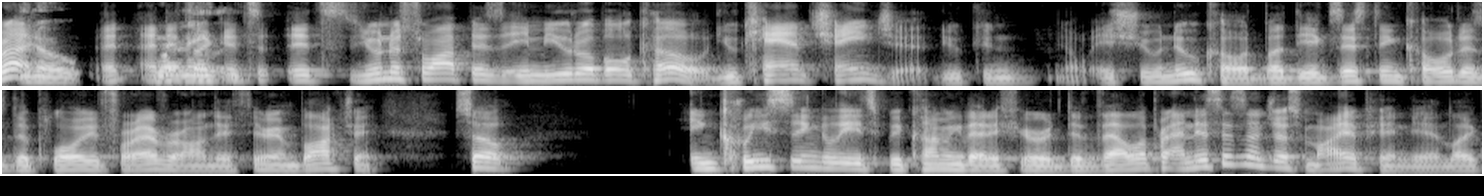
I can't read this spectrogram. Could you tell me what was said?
Right. You know, and, and it's like it's it's Uniswap is immutable code. You can't change it. You can you know, issue new code, but the existing code is deployed forever on the Ethereum blockchain. So increasingly it's becoming that if you're a developer, and this isn't just my opinion, like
